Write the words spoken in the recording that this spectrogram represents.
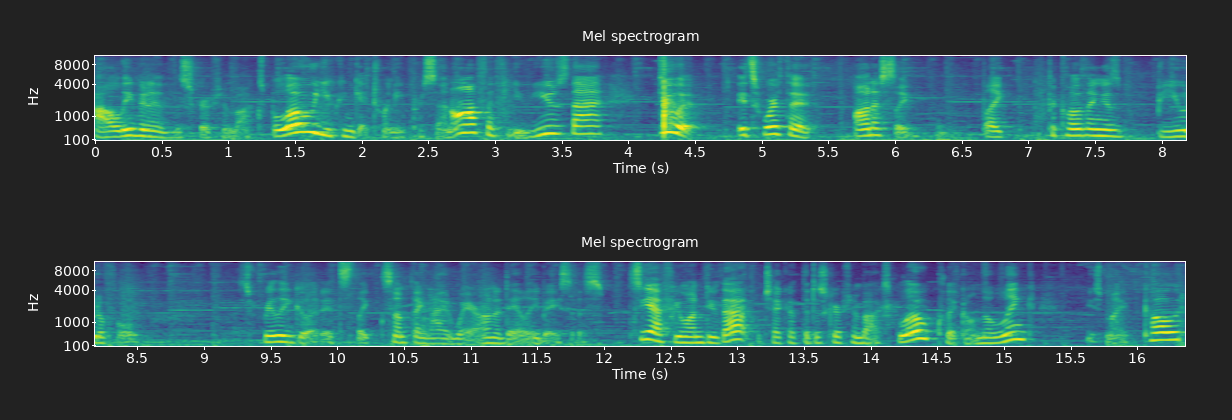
I'll leave it in the description box below. You can get 20% off if you use that. Do it. It's worth it. Honestly. Like the clothing is beautiful. It's really good. It's like something I'd wear on a daily basis. So yeah, if you want to do that, check out the description box below, click on the link, use my code.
